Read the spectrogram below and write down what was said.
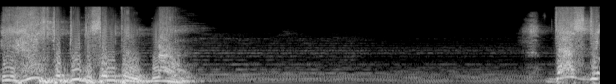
he has to do the same thing now. That's the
